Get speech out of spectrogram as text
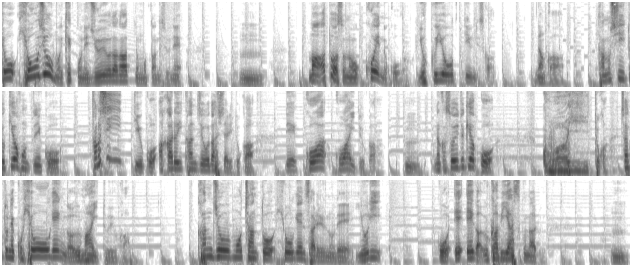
表情も結構ね重要だなって思ったんですよね。うん、まああとはその声のこう抑揚っていうんですか。なんか楽しい時は本当にこう楽しいっていうこう明るい感じを出したりとか。で怖怖いというか、うん、なんかそういう時はこう怖いとかちゃんとねこう表現がうまいというか感情もちゃんと表現されるのでよりこう絵が浮かびやすくなる。うん、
